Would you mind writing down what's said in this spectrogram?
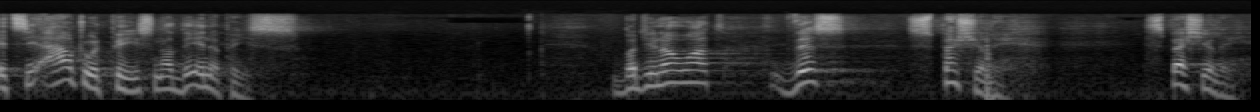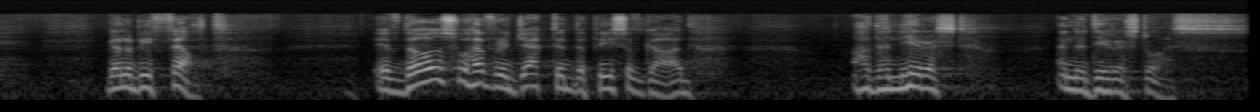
it's the outward peace, not the inner peace. But you know what? This especially, especially going to be felt if those who have rejected the peace of God are the nearest and the dearest to us.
